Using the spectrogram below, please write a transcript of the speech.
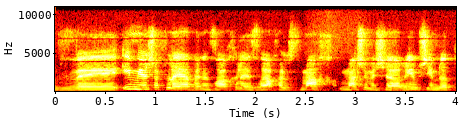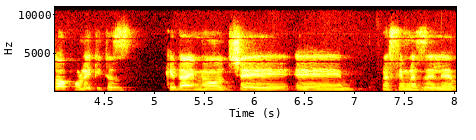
ואם יש אפליה בין אזרח לאזרח על סמך מה שמשערים שעמדתו הפוליטית, אז כדאי מאוד שנשים לזה לב.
